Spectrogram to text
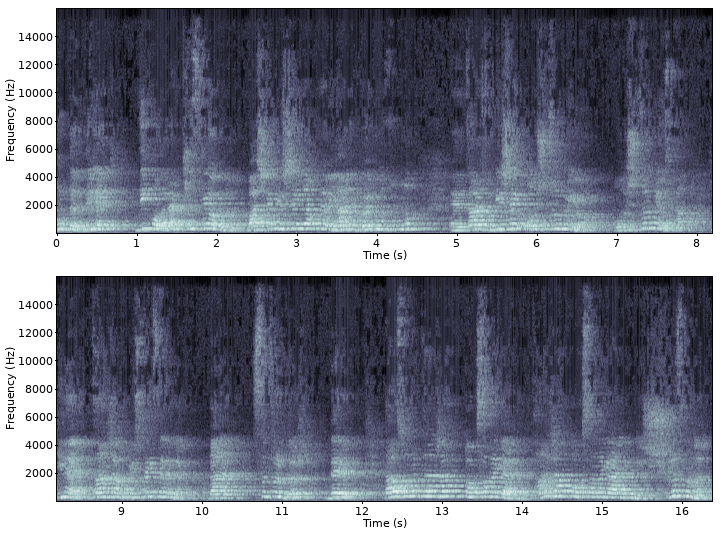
Burada direkt dik olarak kesiyor bunu. Başka bir şey yapmıyor. Yani böyle uzunluk e, tarzı bir şey oluşturmuyor. Oluşturmuyorsa yine tanjant 180'e de ben sıfırdır derim. Daha sonra tanjant 90'a geldim. Tanjant 90'a geldiğimde şurası mı?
